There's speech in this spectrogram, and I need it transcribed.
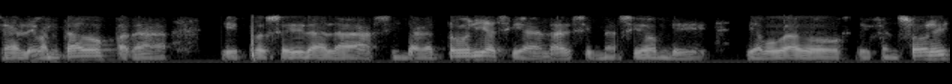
ya levantado para eh, proceder a las indagatorias y a la designación de, abogados defensores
